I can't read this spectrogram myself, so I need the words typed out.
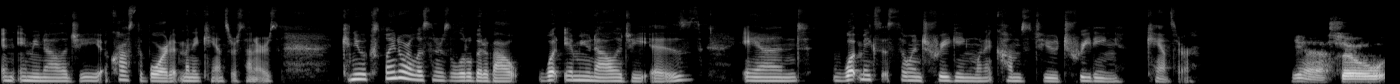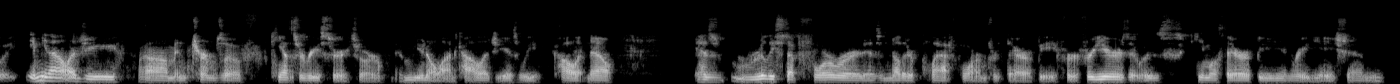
in immunology across the board at many cancer centers. Can you explain to our listeners a little bit about what immunology is and what makes it so intriguing when it comes to treating cancer? Yeah, so immunology, um, in terms of cancer research or immuno-oncology, as we call it now, has really stepped forward as another platform for therapy. For for years, it was chemotherapy and radiation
